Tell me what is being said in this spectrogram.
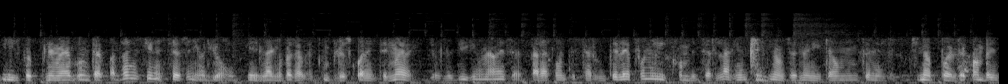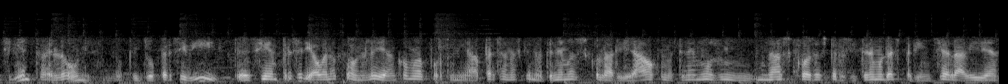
Y pues primero me preguntar, ¿cuántos años tiene usted, señor? Yo, el año pasado cumplió los 49. Yo les dije una vez, para contestar un teléfono y convencer a la gente, no se necesita un tener, sino poder de convencimiento, es lo único, lo que yo percibí. Entonces siempre sería bueno que a uno le dieran como oportunidad a personas que no tenemos escolaridad o que no tenemos unas cosas, pero sí tenemos la experiencia de la vida,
